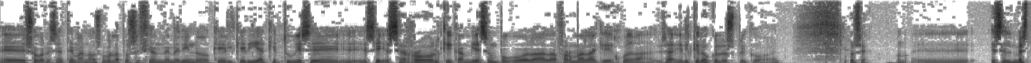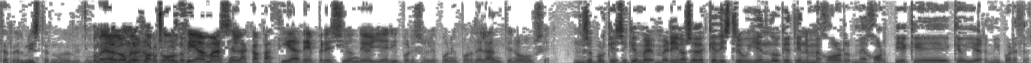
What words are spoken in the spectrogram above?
Eh, sobre ese tema, ¿no? Sobre la posición de Merino, que él quería que tuviese ese, ese rol, que cambiase un poco la, la forma en la que juega. O sea, él creo que lo explicó, ¿eh? No sé. Bueno, eh, es el mister, el mister, ¿no? El que- Hombre, a lo mejor confía más en la capacidad de presión de Oyer y por eso le pone por delante, no sé. No sé, porque sí que Mer- Merino se ve que distribuyendo, que tiene mejor, mejor pie que, que Oyer, a mi parecer.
